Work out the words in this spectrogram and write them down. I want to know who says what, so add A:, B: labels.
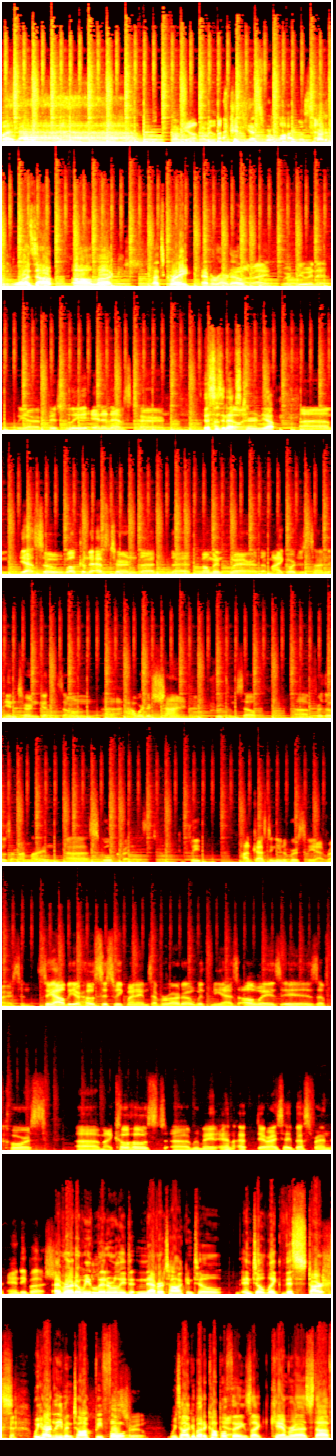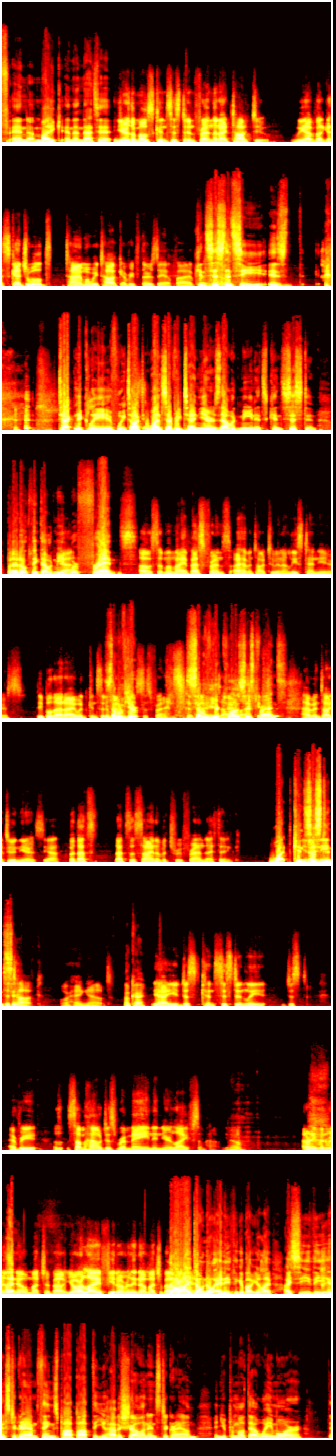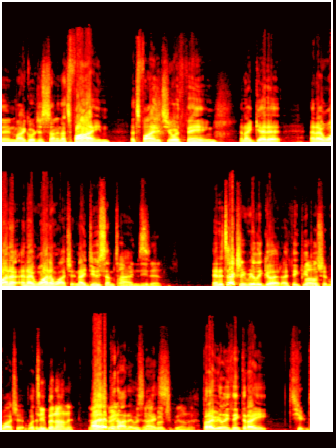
A: What's up?
B: Yeah, are we live?
C: yes, we're live. We started with "Was up." Oh, look, that's great, Everardo.
B: All right, we're doing it. We are officially in an Ev's turn.
C: This
B: how's
C: is an
B: it
C: Ev's turn. Yep.
B: Um, yeah, so welcome to Ev's turn, the the moment where the My Gorgeous Son intern gets his own uh, hour to shine and prove himself uh, for those online uh, school credits to complete podcasting university at Ryerson. So yeah, I'll be your host this week. My name's Everardo. With me, as always, is of course uh, my co-host, uh, roommate, and uh, dare I say, best friend, Andy Bush.
C: Everardo, we literally did never talk until until like this starts. we hardly even talk before.
B: It's true.
C: We talk about a couple
B: Yeah.
C: things like camera stuff and mic, and then that's it.
B: You're the most consistent friend that I talk to. We have like a scheduled time where we talk every Thursday at five. right.
C: Consistency is technically, if we talked once every ten years, that would mean it's consistent. But I don't think that would mean
B: Yeah.
C: we're friends.
B: Oh, some of my best friends I haven't talked to in at least ten years. People that I would consider
C: Some
B: my
C: of your-
B: closest friends.
C: Some of your closest
B: life.
C: friends.
B: I haven't talked to in years. Yeah, but that's that's the sign of a true friend. I think
C: What consistency?
B: you don't need to talk or hang out.
C: Okay.
B: Yeah, you just consistently just every somehow just remain in your life somehow. You know. I don't even really
C: I'm-
B: know much about your life. You don't really know much about.
C: No, I don't know anything about your life. I see the Instagram things pop up that you have a show on Instagram and you promote that way more than my gorgeous son, and that's fine. That's fine. It's your thing, and I get it. And I wanna and I wanna watch it, and I do sometimes.
B: Oh, we
C: sometimes.
B: need it.
C: and it's actually really good. I think people
B: Well,
C: should watch it. What's
B: and
C: it?
B: you've been on it. It
C: I have been on it. It was
B: and Everyone
C: nice.
B: should be on it.
C: But I really think that I,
